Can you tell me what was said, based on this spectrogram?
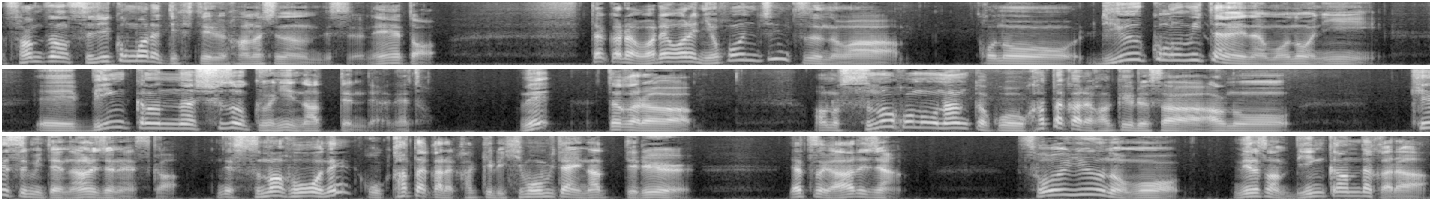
散々刷り込まれてきてる話なんですよね、と。だから我々日本人つうのは、この流行みたいなものに、えー敏感な種族になってんだよね、と。ね？だから、あの、スマホのなんかこう、肩からかけるさ、あの、ケースみたいなのあるじゃないですか。で、スマホをね、こう、肩からかける紐みたいになってるやつがあるじゃん。そういうのも、皆さん敏感だから、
